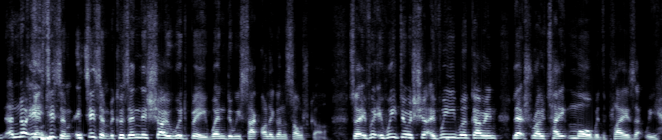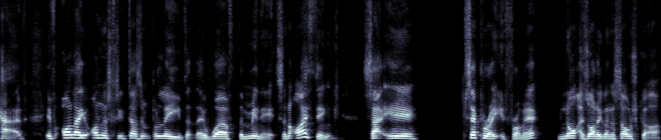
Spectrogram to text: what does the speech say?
No, it isn't. It isn't because then this show would be when do we sack Ole Gunnar Solskjaer? So if we if we do a show, if we were going, let's rotate more with the players that we have. If Ole honestly doesn't believe that they're worth the minutes, and I think sat here separated from it, not as Ole Gunnar Solskjaer,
